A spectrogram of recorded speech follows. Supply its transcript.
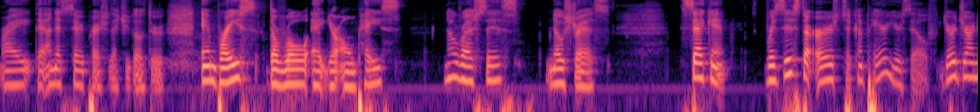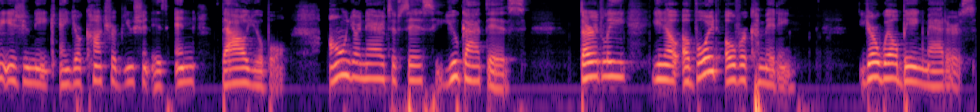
right? The unnecessary pressure that you go through. Embrace the role at your own pace. No rush, sis. No stress. Second, resist the urge to compare yourself. Your journey is unique and your contribution is invaluable. Own your narrative, sis. You got this. Thirdly, you know, avoid overcommitting. Your well being matters.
